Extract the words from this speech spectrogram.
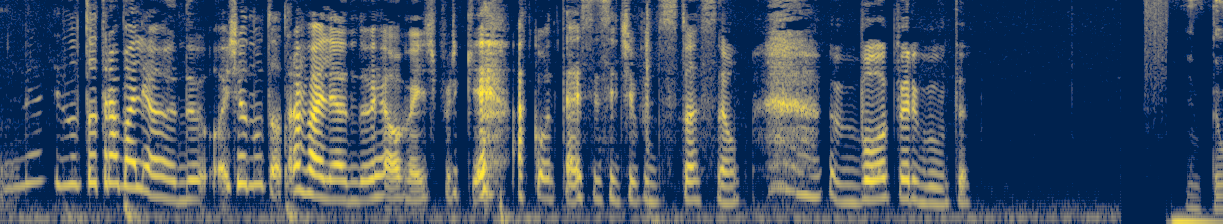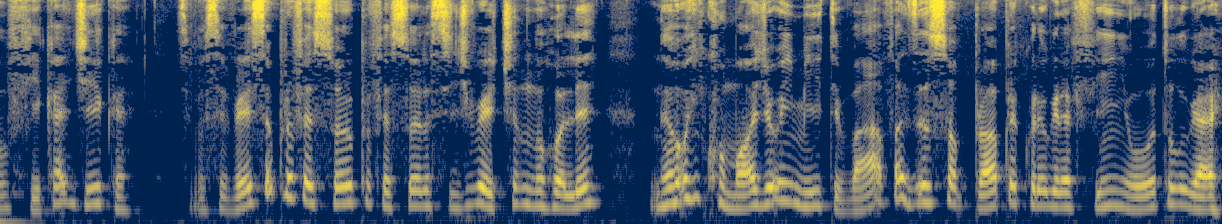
né? não estou trabalhando. Hoje eu não estou trabalhando realmente porque acontece esse tipo de situação. Boa pergunta. Então fica a dica. Se você ver seu professor ou professora se divertindo no rolê, não incomode ou imite, vá fazer sua própria coreografia em outro lugar.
